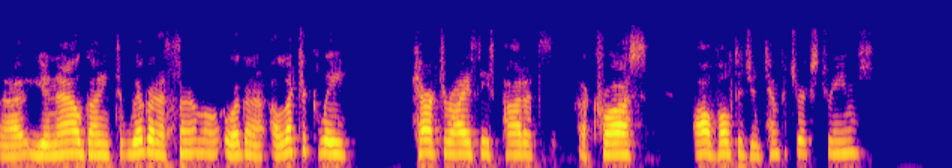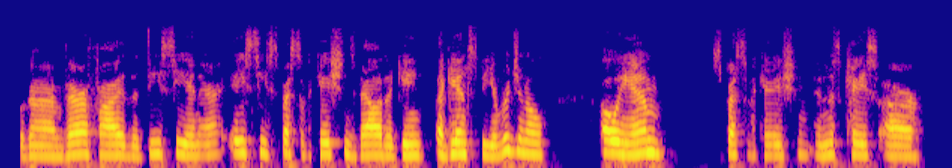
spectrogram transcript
Uh, you're now going to, we're going to thermal, we're going to electrically characterize these products across all voltage and temperature extremes. We're going to verify the DC and AC specifications valid against, against the original OEM specification, in this case our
